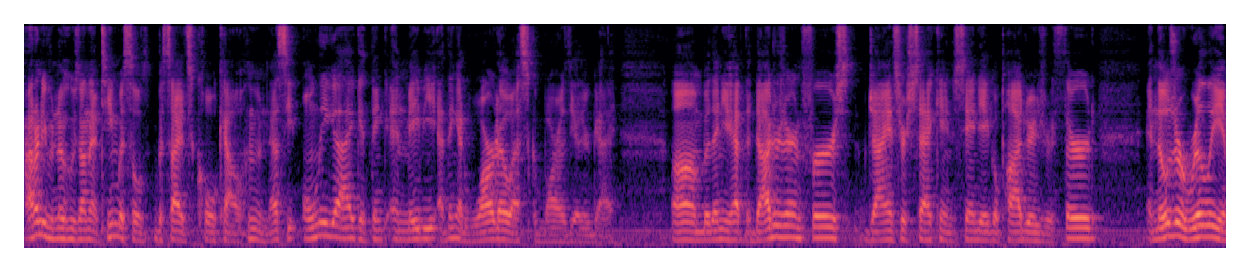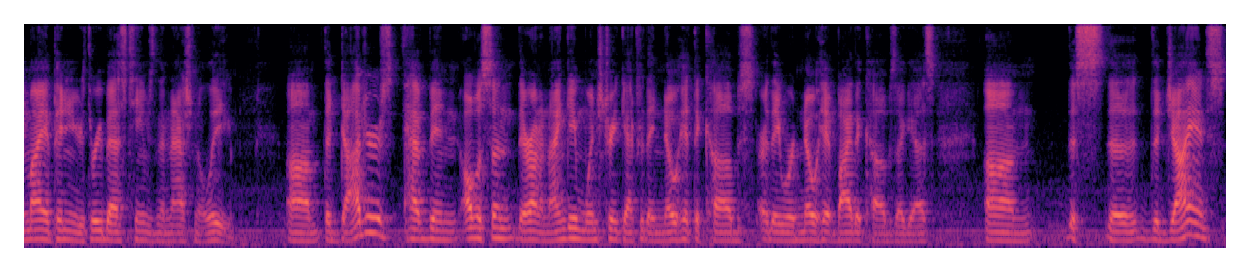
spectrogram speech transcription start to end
I don't even know who's on that team besides Kole Calhoun. That's the only guy I could think, and maybe I think Eduardo Escobar is the other guy. Um, but then you have the Dodgers are in first, Giants are second, San Diego Padres are third, and those are really, in my opinion, your three best teams in the National League. Um, the Dodgers have been all of a sudden they're on a nine-game win streak after they no hit the Cubs, or they were no hit by the Cubs, I guess. Um, the the the Giants,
